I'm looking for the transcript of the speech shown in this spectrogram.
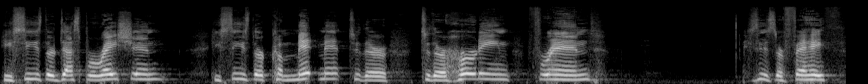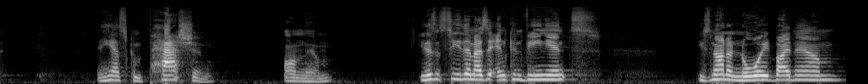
he sees their desperation, he sees their commitment to their, to their hurting friend, he sees their faith, and he has compassion on them. He doesn't see them as an inconvenience. He's not annoyed by them.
